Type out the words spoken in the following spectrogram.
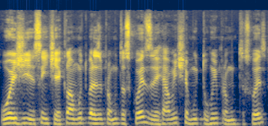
hoje, assim, a gente reclama muito do Brasil para muitas coisas, e realmente é muito ruim para muitas coisas.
